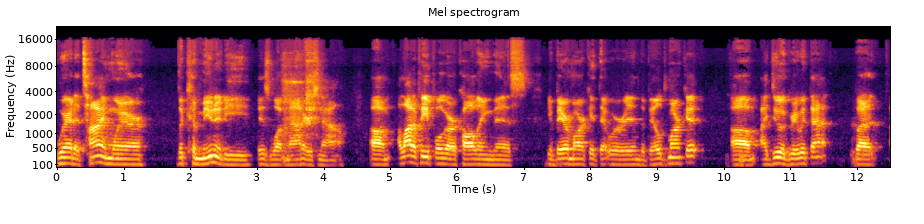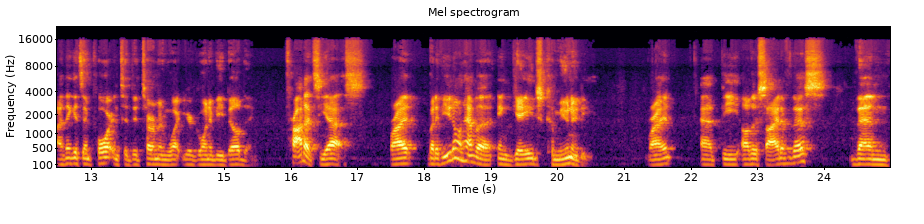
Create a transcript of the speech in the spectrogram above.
we're at a time where the community is what matters now. Um, a lot of people are calling this the bear market that we're in, the build market. Um, I do agree with that, but I think it's important to determine what you're going to be building. Products, yes, right? But if you don't have an engaged community, right, at the other side of this, then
